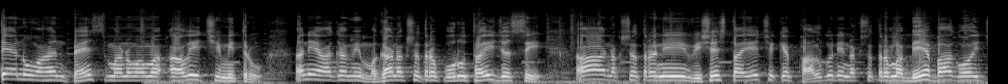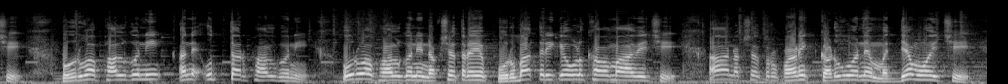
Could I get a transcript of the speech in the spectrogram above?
તેનું વાહન ભેંસ માનવામાં આવે છે મિત્રો. અને આગામી મઘા નક્ષત્ર પૂરું થઈ જશે. આ નક્ષત્રની વિશેષતા એ છે કે ફાલ્ગુની નક્ષત્રમાં બે ભાગ હોય છે. પૂર્વ ફાલ્ગુની અને ઉત્તર ફાલ્ગુની. પૂર્વ ફાલ્ગુની નક્ષત્ર એ પૂર્વા તરીકે ઓળખાવામાં આવે છે. આ નક્ષત્ર પાણી કડવું અને મધ્યમ હોય છે.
